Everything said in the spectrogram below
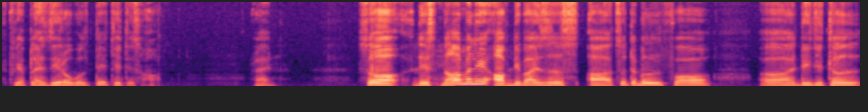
If you apply 0 voltage it is off right. So, this normally off devices are suitable for uh, digital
